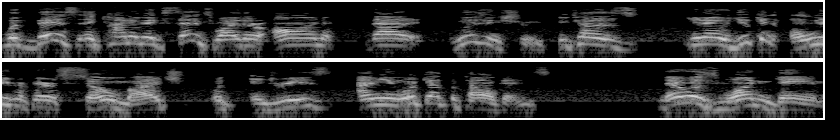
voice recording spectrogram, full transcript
with this, it kind of makes sense why they're on that losing streak because, you know, you can only prepare so much with injuries. I mean, look at the Pelicans. There was one game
